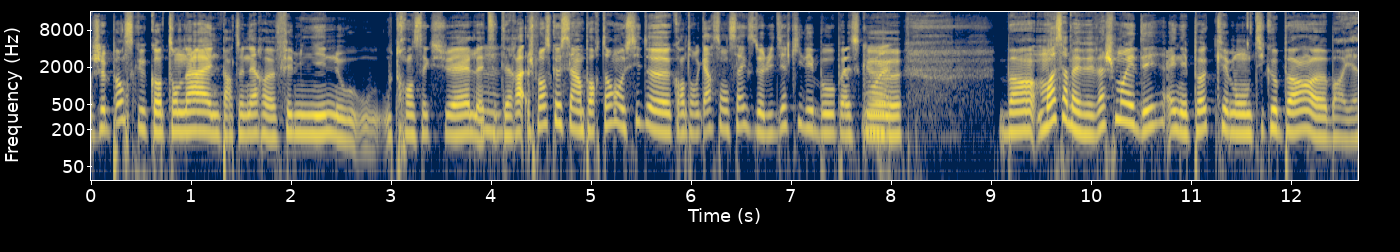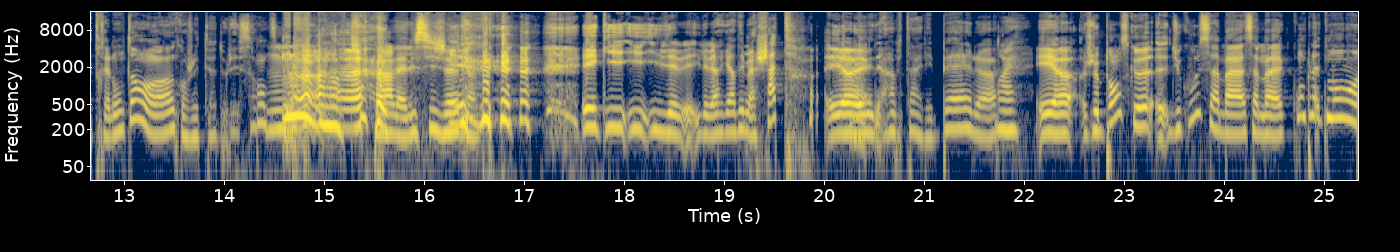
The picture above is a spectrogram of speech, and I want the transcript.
je pense que quand on a une partenaire euh, féminine ou, ou transsexuelle, etc., je pense que c'est important aussi de, quand on regarde son sexe, de lui dire qu'il est beau parce que. Ouais. Ben, moi, ça m'avait vachement aidé à une époque que mon petit copain, euh, bon, il y a très longtemps, hein, quand j'étais adolescente, euh, Parle, elle est si jeune. et qui il, il avait, il avait regardé ma chatte et euh, Ouais. il m'a dit, ah putain, elle est belle. Ouais. Et je pense que du coup, ça m'a, ça m'a complètement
